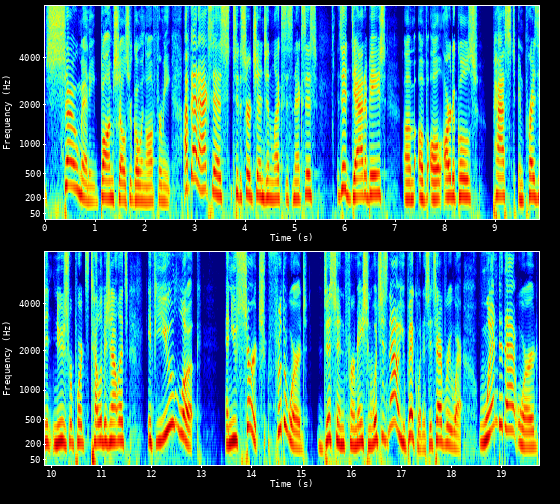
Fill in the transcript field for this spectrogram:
so many bombshells are going off for me. I've got access to the search engine LexisNexis. It's a database um, of all articles, past and present news reports, television outlets. If you look and you search for the word disinformation, which is now ubiquitous, it's everywhere. When did that word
